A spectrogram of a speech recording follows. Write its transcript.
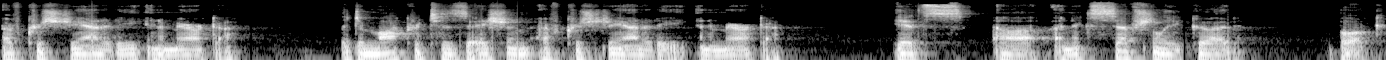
of Christianity in America." The democratization of Christianity in America. It's uh, an exceptionally good book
